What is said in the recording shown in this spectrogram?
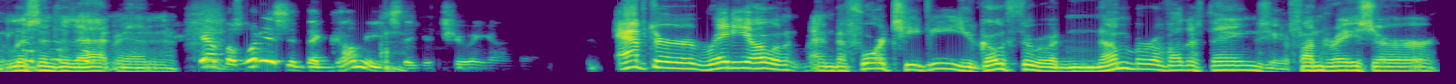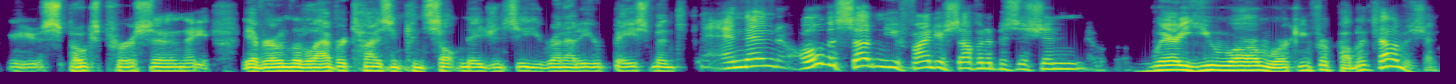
listen to that, man. Yeah, but what is it? The gummies that you're chewing on? After radio and before TV, you go through a number of other things. You're a fundraiser, you're a spokesperson, you have your own little advertising consultant agency, you run out of your basement. And then all of a sudden, you find yourself in a position where you are working for public television.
